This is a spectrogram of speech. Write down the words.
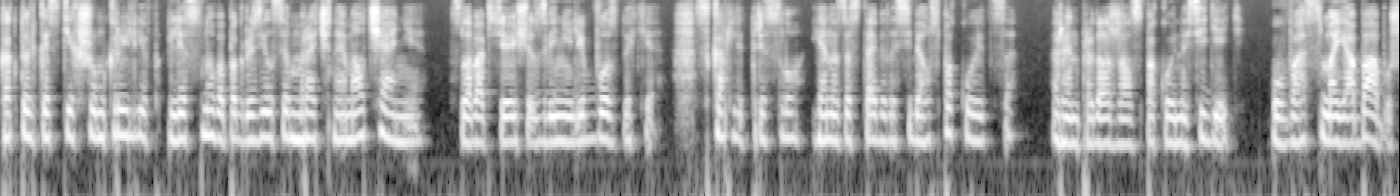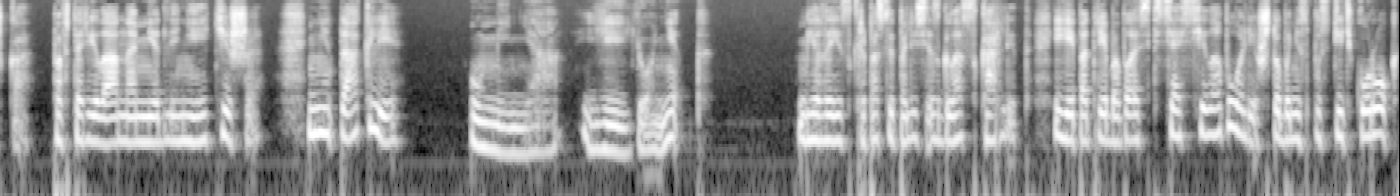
Как только стих шум крыльев, лес снова погрузился в мрачное молчание. Слова все еще звенели в воздухе. Скарлетт трясло, и она заставила себя успокоиться. Рен продолжал спокойно сидеть. «У вас моя бабушка», – повторила она медленнее и тише. «Не так ли?» «У меня ее нет». Белые искры посыпались из глаз Скарлетт, и ей потребовалась вся сила воли, чтобы не спустить курок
